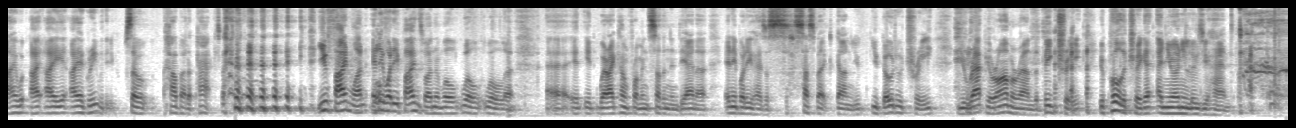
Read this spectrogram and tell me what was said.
I, I, I agree with you. So how about a pact? you find one, Well- anybody finds one, and we'll, we'll, we'll uh, uh, it, it, where I come from in southern Indiana, anybody who has a s- suspect gun, you, you go to a tree, you wrap your arm around the big tree, you pull the trigger, and you only lose your hand.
